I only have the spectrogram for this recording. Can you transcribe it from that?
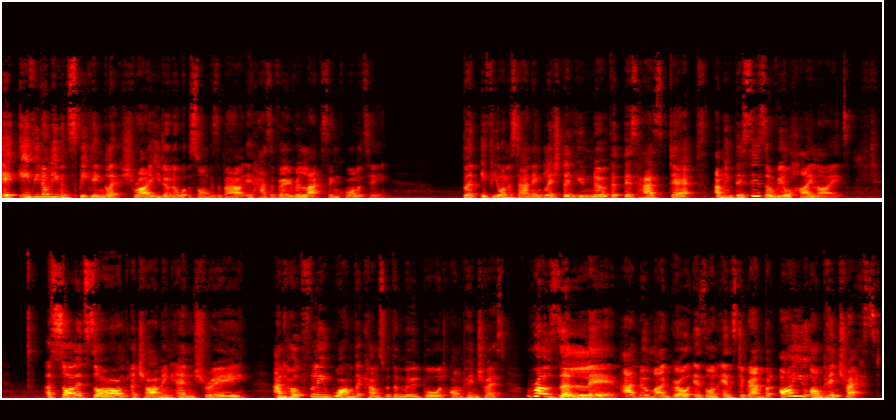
it, if you don't even speak English, right? You don't know what the song is about. It has a very relaxing quality. But if you understand English, then you know that this has depth I mean, this is a real highlight. A solid song, a charming entry, and hopefully one that comes with a mood board on Pinterest. Rosa Linn, I know my girl is on Instagram, but are you on Pinterest?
